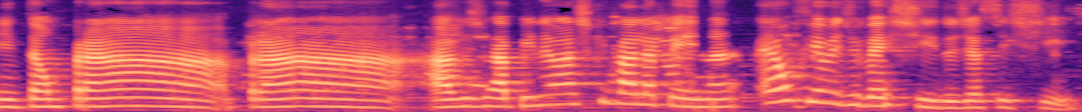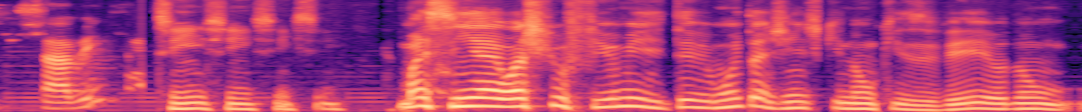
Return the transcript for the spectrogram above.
Então, pra, pra Aves de Rapina, eu acho que vale a pena. É um filme divertido de assistir, sabe? Sim, sim, sim, sim. Mas sim, é, eu acho que o filme teve muita gente que não quis ver, eu não,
